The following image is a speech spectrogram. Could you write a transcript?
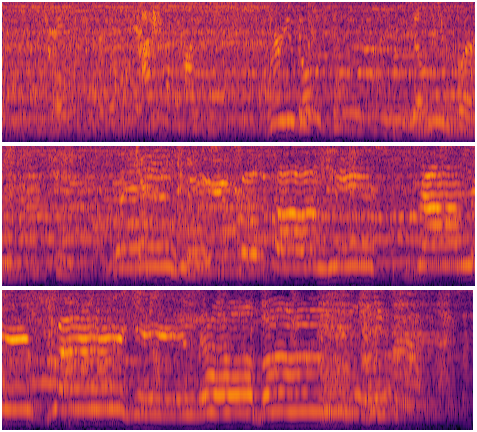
I have an idea. Where are you going? Don't you worry about a thing. Just give me a little time. has access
